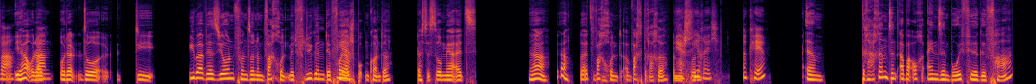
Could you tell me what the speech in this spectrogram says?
war. Ja, oder waren. Oder so die Überversion von so einem Wachhund mit Flügeln, der Feuer Ja. spucken konnte. Das ist so mehr als, ja, ja, so als Wachhund, äh, Wachdrache Ja, benutzt wurde. schwierig. Okay. Ähm, Drachen sind aber auch ein Symbol für Gefahr.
